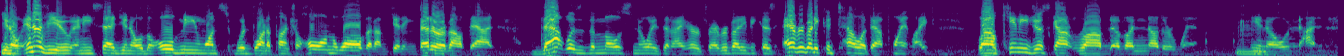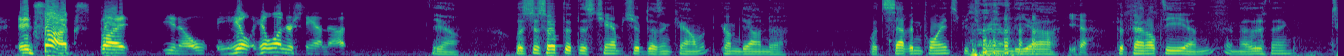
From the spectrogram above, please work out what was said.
you know interview, and he said, you know, the old me wants would want to punch a hole in the wall, but I'm getting better about that. That was the most noise that I heard for everybody because everybody could tell at that point, like, well, Kenny just got robbed of another win. Mm-hmm. You know, not, it sucks, but you know he'll he'll understand that. Yeah. Let's just hope that this championship doesn't count come down to what seven points between the uh, Yeah. the penalty and, and the other thing.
